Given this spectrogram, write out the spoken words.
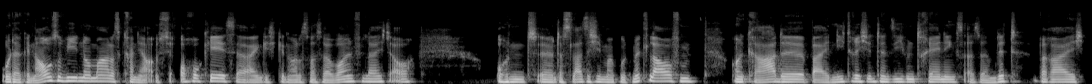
oder genauso wie normal? Das kann ja, ist ja auch okay, ist ja eigentlich genau das, was wir wollen vielleicht auch. Und äh, das lasse ich immer gut mitlaufen. Und gerade bei niedrig intensiven Trainings, also im Lit-Bereich,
